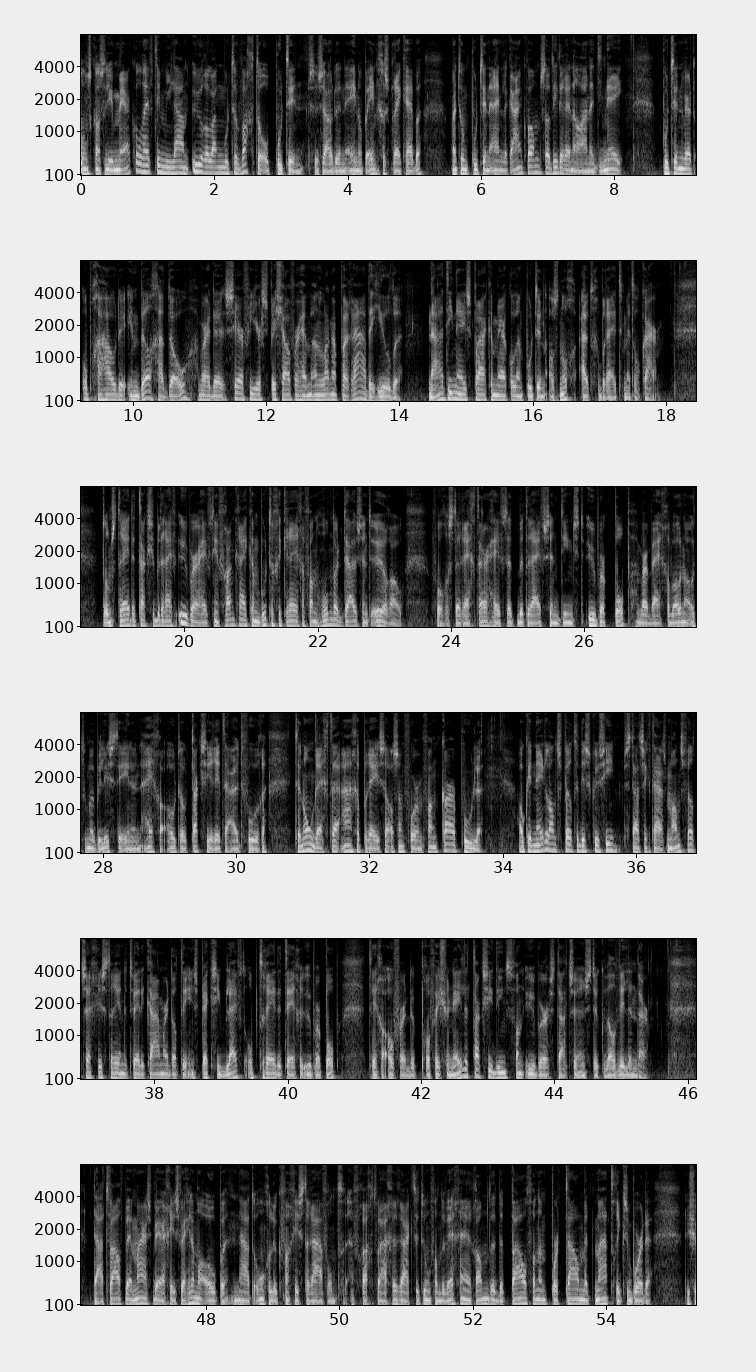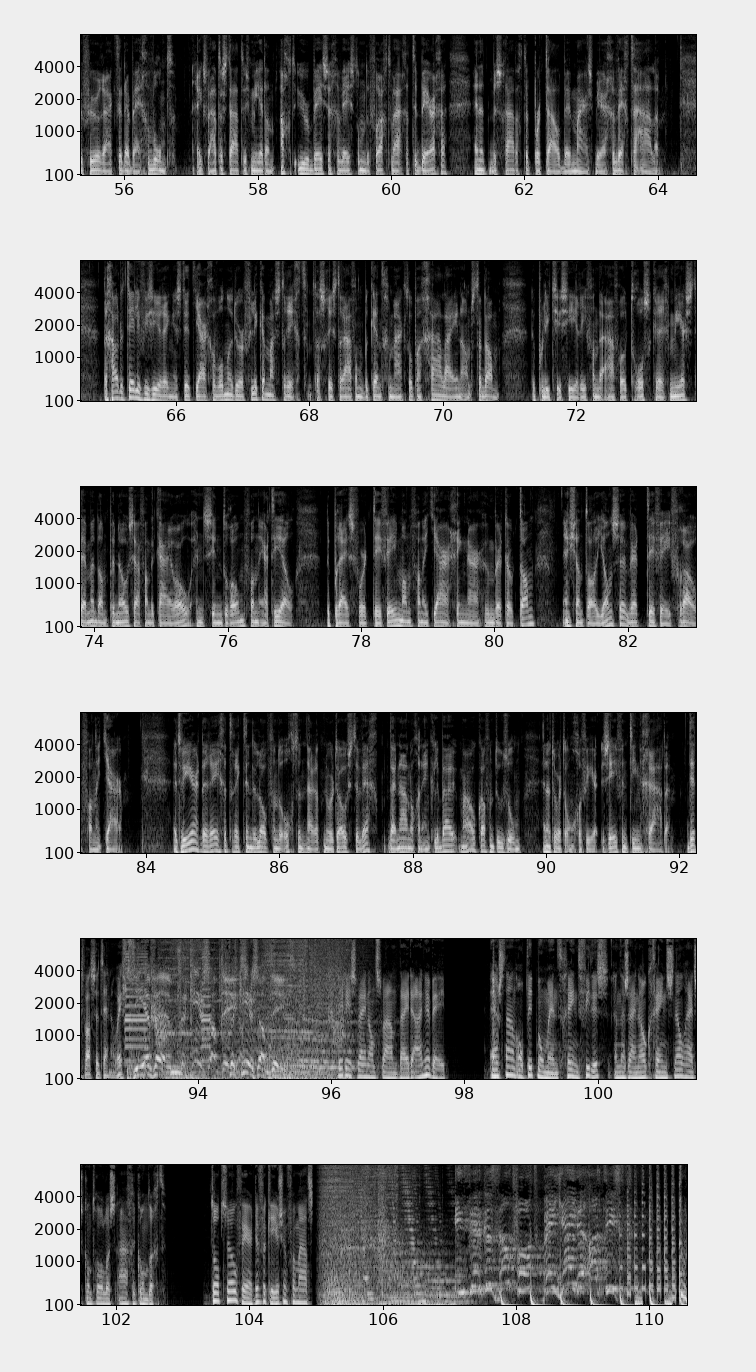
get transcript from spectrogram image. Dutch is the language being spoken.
Bondskanselier Merkel heeft in Milaan urenlang moeten wachten op Poetin. Ze zouden een één-op-één gesprek hebben, maar toen Poetin eindelijk aankwam zat iedereen al aan het diner. Poetin werd opgehouden in Belgrado, waar de Serviërs speciaal voor hem een lange parade hielden. Na het diner spraken Merkel en Poetin alsnog uitgebreid met elkaar. Het omstreden taxibedrijf Uber heeft in Frankrijk een boete gekregen van 100.000 euro. Volgens de rechter heeft het bedrijf zijn dienst Uber Pop, waarbij gewone automobilisten in hun eigen auto taxiritten uitvoeren, ten onrechte aangeprezen als een vorm van carpoolen. Ook in Nederland speelt de discussie. Staatssecretaris Mansveld zegt gisteren in de Tweede Kamer dat de inspectie blijft optreden tegen Uber Pop. Tegenover de professionele taxidienst van Uber staat ze een stuk welwillender. De A12 bij Maarsbergen is weer helemaal open na het ongeluk van gisteravond. Een vrachtwagen raakte toen van de weg en ramde de paal van een portaal met matrixborden. De chauffeur raakte daarbij gewond. Rijkswaterstaat is meer dan acht uur bezig geweest om de vrachtwagen te bergen en het beschadigde portaal bij Maarsbergen weg te halen. De Gouden Televisiering is dit jaar gewonnen door Flikken Maastricht. Dat is gisteravond bekendgemaakt op een gala in Amsterdam. De politieserie van de Avro Tros kreeg meer stemmen dan Penosa van de KRO en Syndroom van RTL. De prijs voor TV-man van het jaar ging naar Humberto Tan en Chantal Jansen werd TV-vrouw van het jaar. Het weer, de regen trekt in de loop van de ochtend naar het noordoosten weg. Daarna nog een enkele bui, maar ook af en toe zon. En het wordt ongeveer 17 graden. Dit was het NOS. ZFM, verkeersupdate. verkeersupdate. Dit is Wijnand Zwaan bij de ANWB. Er staan op dit moment geen files en er zijn ook geen snelheidscontroles aangekondigd. Tot zover de verkeersinformatie.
